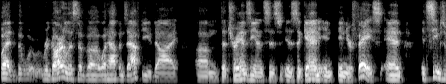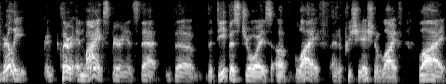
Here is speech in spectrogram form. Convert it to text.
But the, regardless of uh, what happens after you die, um, the transience is is again in in your face, and it seems really clear in my experience that the the deepest joys of life and appreciation of life lie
